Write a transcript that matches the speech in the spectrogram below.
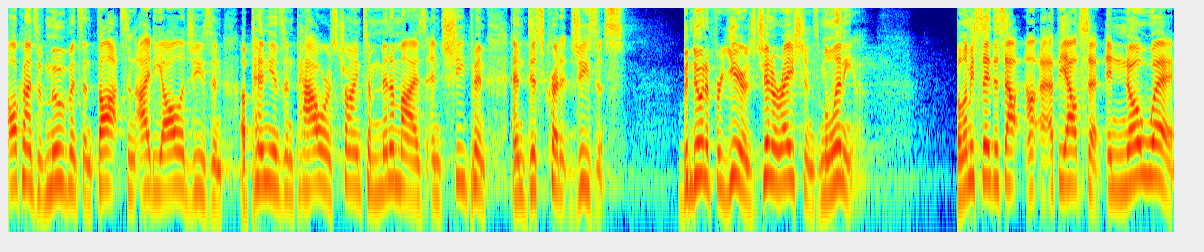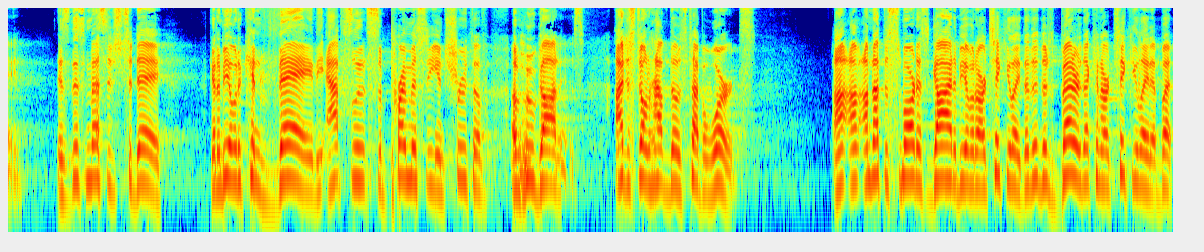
all kinds of movements and thoughts and ideologies and opinions and powers trying to minimize and cheapen and discredit Jesus. Been doing it for years, generations, millennia. But let me say this out uh, at the outset. In no way is this message today going to be able to convey the absolute supremacy and truth of, of who God is. I just don't have those type of words. I, I'm not the smartest guy to be able to articulate. There's better that can articulate it. But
